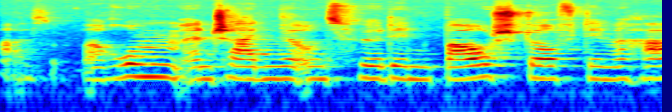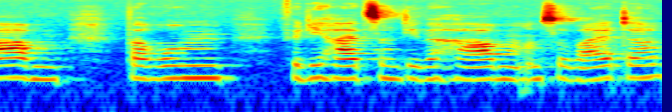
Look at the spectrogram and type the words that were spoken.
Also warum entscheiden wir uns für den Baustoff, den wir haben? Warum für die Heizung, die wir haben und so weiter.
